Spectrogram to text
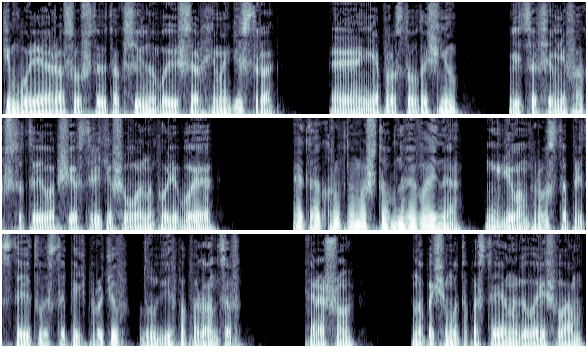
«Тем более, раз уж ты так сильно боишься архимагистра, э, я просто уточню, ведь совсем не факт, что ты вообще встретишь его на поле боя. Это крупномасштабная война, где вам просто предстоит выступить против других попаданцев. Хорошо, но почему ты постоянно говоришь «вам»?»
